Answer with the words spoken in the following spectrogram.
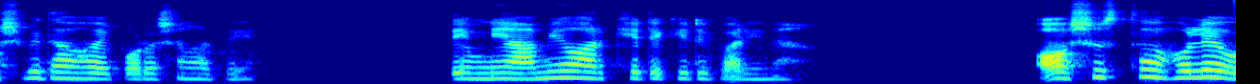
অসুবিধা হয় পড়াশোনাতে, তেমনি আমিও আর খেটে খেটে পারি না। অসুস্থ হলেও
